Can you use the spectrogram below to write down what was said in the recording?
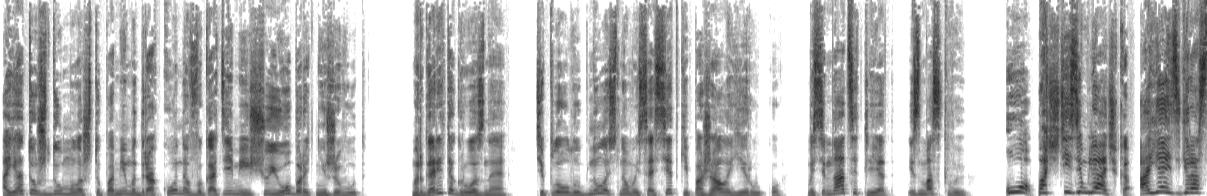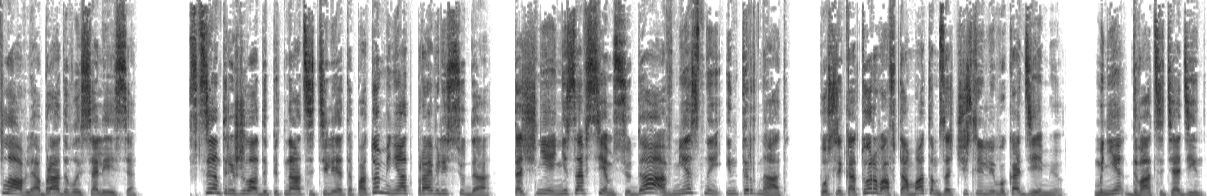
А я тоже думала, что помимо драконов в Академии еще и оборотни живут. Маргарита Грозная. Тепло улыбнулась новой соседке и пожала ей руку. 18 лет, из Москвы. «О, почти землячка, а я из Ярославля», — обрадовалась Олеся. «В центре жила до 15 лет, а потом меня отправили сюда. Точнее, не совсем сюда, а в местный интернат, после которого автоматом зачислили в академию. Мне 21.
